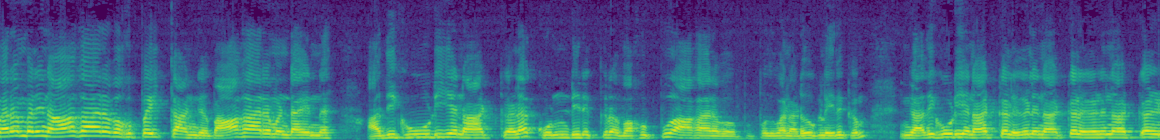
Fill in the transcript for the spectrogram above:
பரம்பரின் ஆகார வகுப்பை காண்க. இப்போ ஆகாரம் என்றா என்ன? அதிகூடிய நாட்களை கொண்டிருக்கிற வகுப்பு ஆகார வகுப்பு. பொதுவாக நடுவுகள் இருக்கும். இங்கே அதிகூடிய நாட்கள் ஏழு நாட்கள் ஏழு நாட்கள்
